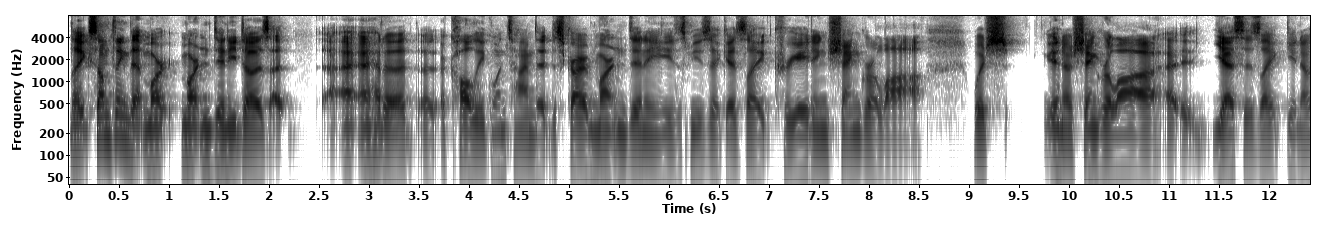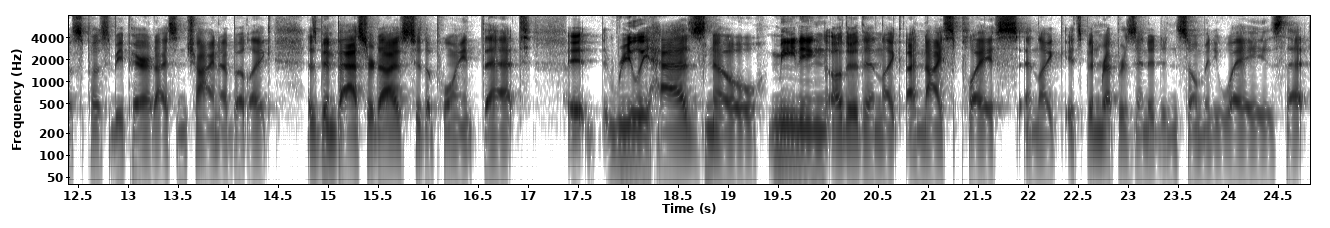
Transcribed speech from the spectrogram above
like something that Mart, Martin Denny does. I, I I had a, a colleague one time that described Martin Denny's music as like creating Shangri La, which you know Shangri La, uh, yes, is like you know supposed to be paradise in China, but like has been bastardized to the point that it really has no meaning other than like a nice place. And like it's been represented in so many ways that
